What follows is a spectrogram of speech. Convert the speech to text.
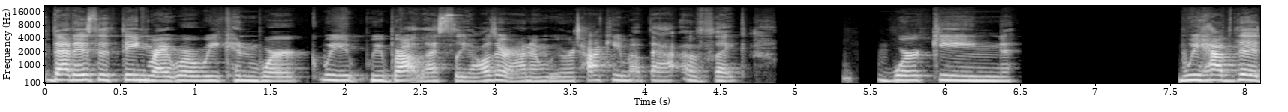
that is the thing right where we can work we we brought Leslie Alder on and we were talking about that of like working we have the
